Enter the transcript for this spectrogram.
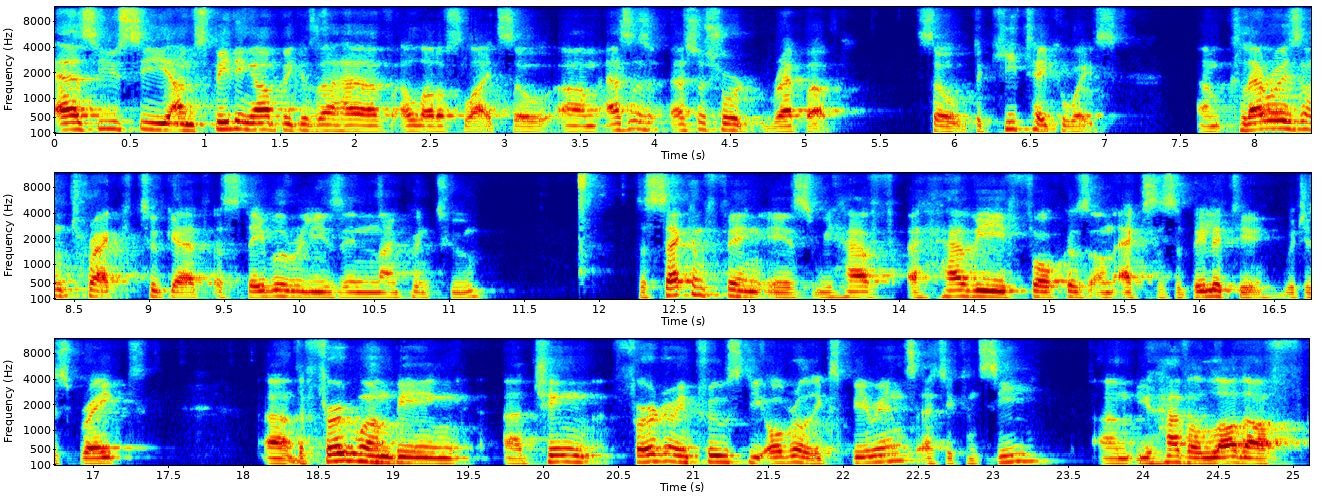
as you see, I'm speeding up because I have a lot of slides. So um, as, a, as a short wrap up, so the key takeaways. Um, Claro is on track to get a stable release in 9.2. The second thing is we have a heavy focus on accessibility, which is great. Uh, the third one being uh, further improves the overall experience, as you can see. Um, you have a lot of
